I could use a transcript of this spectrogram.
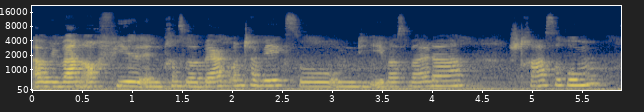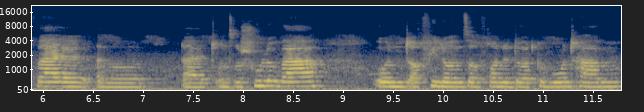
Aber wir waren auch viel in Prenzlauer Berg unterwegs, so um die Eberswalder Straße rum, weil also da halt unsere Schule war und auch viele unserer Freunde dort gewohnt haben.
